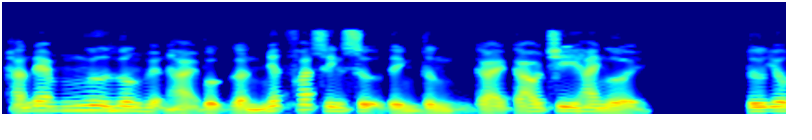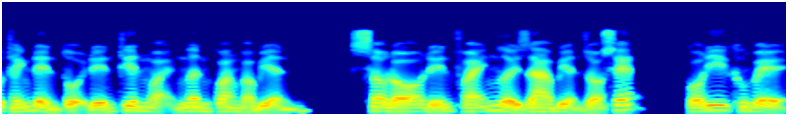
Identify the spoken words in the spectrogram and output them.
hắn đem ngư hương huyện hải vực gần nhất phát sinh sự tình từng cái cáo chi hai người. Từ yêu thánh đền tội đến thiên ngoại ngân quang vào biển, sau đó đến phái người ra biển dò xét, có đi không về,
